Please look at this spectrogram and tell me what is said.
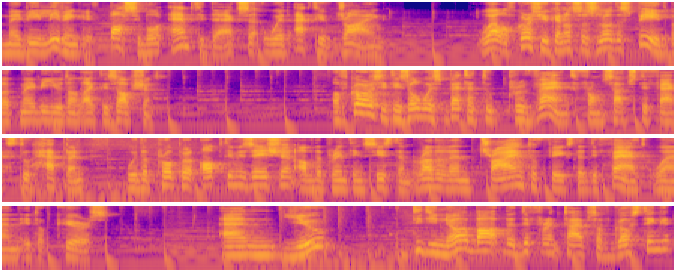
maybe leaving, if possible, empty decks with active drying. Well, of course you can also slow the speed, but maybe you don't like this option. Of course, it is always better to prevent from such defects to happen with a proper optimization of the printing system rather than trying to fix the defect when it occurs. And you? Did you know about the different types of ghosting?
